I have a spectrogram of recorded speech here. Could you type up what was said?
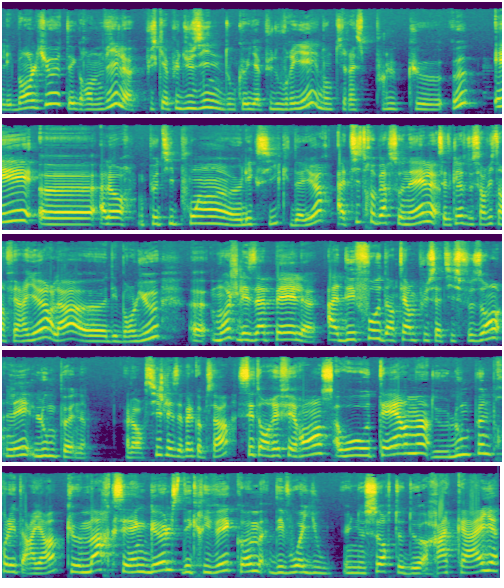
les banlieues des grandes villes, puisqu'il n'y a plus d'usines, donc euh, il n'y a plus d'ouvriers, donc il reste plus que eux, et euh, alors, petit point euh, lexique d'ailleurs, à titre personnel, cette classe de service inférieur, là, des banlieues, moi je les appelle, à défaut d'un terme plus satisfaisant, les lumpen. Alors si je les appelle comme ça, c'est en référence au terme de Lumpenprolétariat que Marx et Engels décrivaient comme des voyous, une sorte de racaille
